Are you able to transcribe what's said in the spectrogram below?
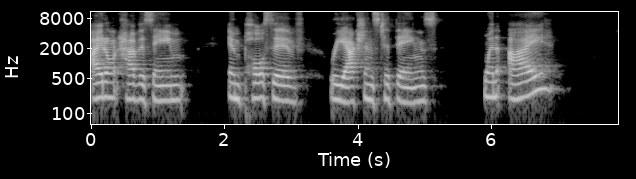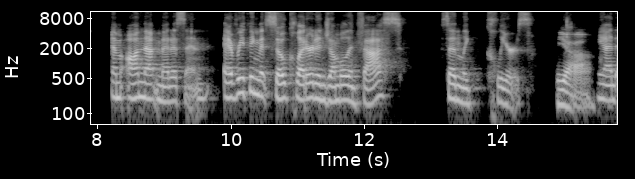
I don't have the same impulsive reactions to things when I am on that medicine. Everything that's so cluttered and jumbled and fast suddenly clears. Yeah. And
